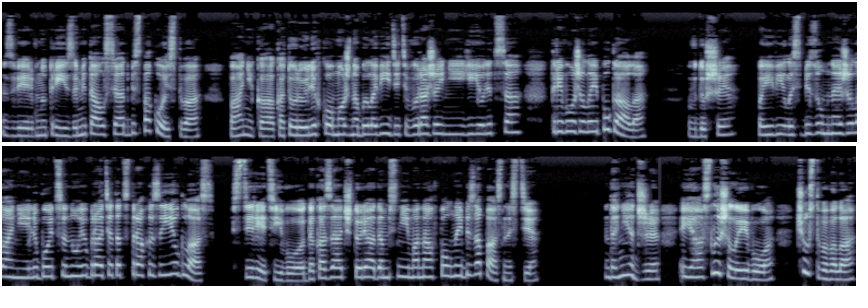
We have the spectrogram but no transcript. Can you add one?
Зверь внутри заметался от беспокойства. Паника, которую легко можно было видеть в выражении ее лица, тревожила и пугала. В душе появилось безумное желание любой ценой убрать этот страх из ее глаз. Стереть его, доказать, что рядом с ним она в полной безопасности. Да нет же, я слышала его, чувствовала.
